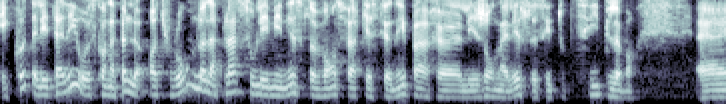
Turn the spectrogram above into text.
Écoute, elle est allée au ce qu'on appelle le hot room, là, la place où les ministres vont se faire questionner par euh, les journalistes. C'est tout petit, puis là bon. Euh,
